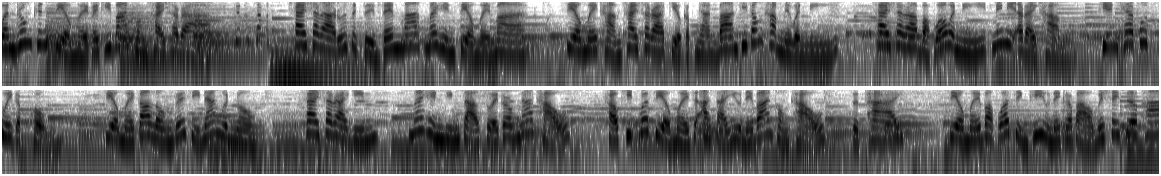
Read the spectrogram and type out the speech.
วันรุ่งขึ้นเสี่ยวเหมยไปที่บ้านของชายชรา ชายชรารู้สึกตื่นเต้นมากเมื่อเห็นเสี่ยวเหมยมา เสี่ยวเหมยถามชายชราเกี่ยวกับงานบ้านที่ต้องทำในวันนี้ ชายชราบอกว่าวันนี้ไม่มีอะไรทำเพียงแค่พูดคุยกับผม เสี่ยวเหมยก็ลงด้วยสีหน้างุนงงชายชรายิ้ม เมื่อเห็นหญิงสาวสวยตรงหน้าเขา เขาคิดว่าเสี่ยวเหมยจะอาศัยอยู่ในบ้านของเขา สุดท้าย เสี่ยวเหมยบอกว่าสิ่งที่อยู่ในกระเป๋าไม่ใช่เสื้อผ้า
